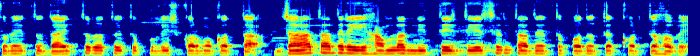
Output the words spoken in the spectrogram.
করে তো দায়িত্বরত তো পুলিশ কর্মকর্তা। যারা তাদের এই হামলার নির্দেশ দিয়েছেন, তাদের তো পদত্যাগ করতে হবে।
